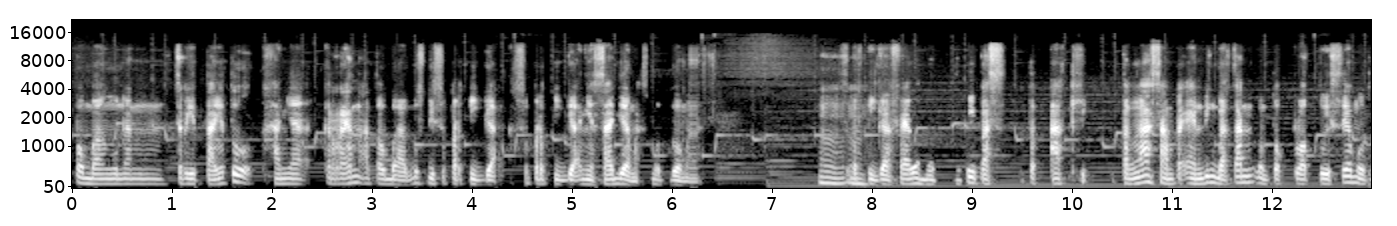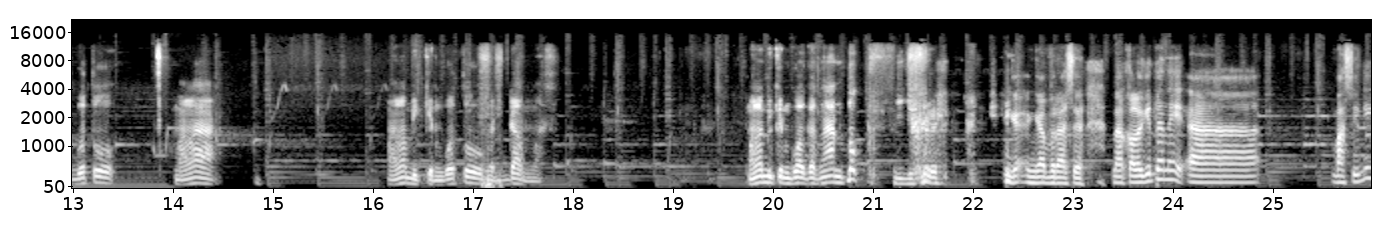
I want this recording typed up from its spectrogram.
pembangunan ceritanya tuh hanya keren atau bagus di sepertiga sepertiganya saja mas menurut gue mas Hmm, hmm. sepertiga film tapi pas te- akhir tengah sampai ending bahkan untuk plot twistnya menurut gue tuh malah malah bikin gue tuh ngedown mas malah bikin gue agak ngantuk jujur nggak nggak berasa. Nah kalau kita nih, eh, Mas ini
